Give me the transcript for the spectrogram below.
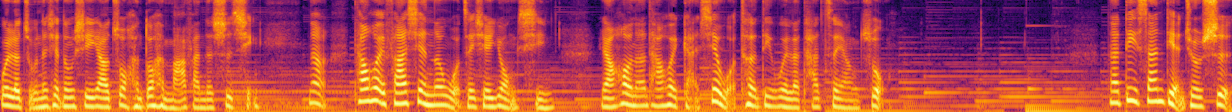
为了煮那些东西要做很多很麻烦的事情，那他会发现呢，我这些用心，然后呢，他会感谢我特地为了他这样做。那第三点就是，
